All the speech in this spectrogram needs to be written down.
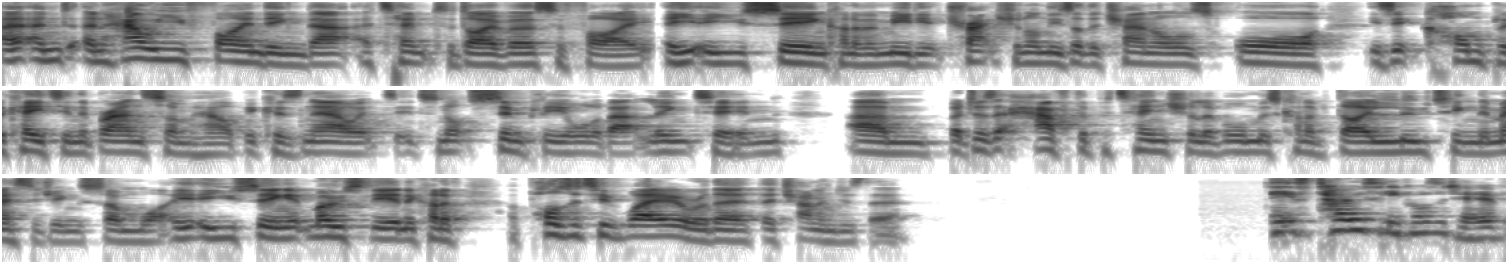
And and how are you finding that attempt to diversify? Are you, are you, seeing kind of immediate traction on these other channels, or is it complicating the brand somehow? Because now it's it's not simply all about LinkedIn, um, but does it have the potential of almost kind of diluting the messaging somewhat? Are you seeing it mostly in a kind of a positive way, or are there, there challenges there? It's totally positive.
